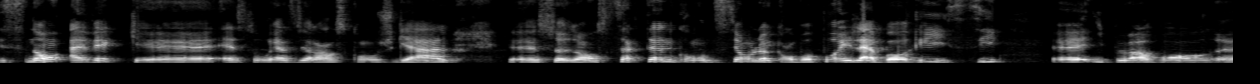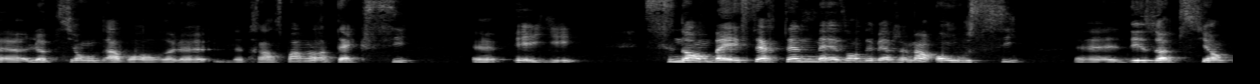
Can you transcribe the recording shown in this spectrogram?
sinon avec SOS violence conjugale, selon certaines conditions qu'on ne va pas élaborer ici. il peut avoir l'option d'avoir le, le, transport en taxi payé. Sinon, ben, certaines maisons d'hébergement ont aussi des options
